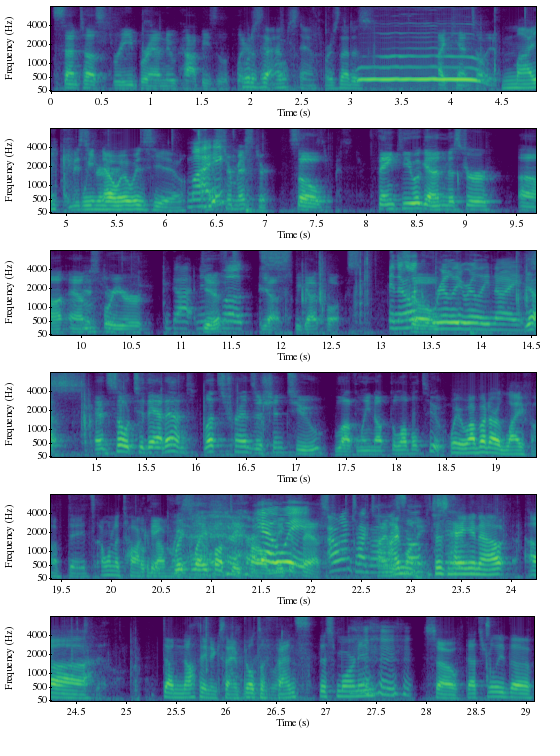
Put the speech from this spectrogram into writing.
sent us three brand new copies of the players' What does the M handbook. stand for? Is that his I can't tell you. Mike? We know it was you. Mike, Mr. Mister. So, thank you again, Mr. Uh, M, Mr. for your we got new gift. books. Yes, we got books. And they're So- like really, really nice. Yes. And so, to that end, let's transition to leveling up to level two. Wait, what about our life updates? I want to talk Okay, about quick myself. life update, Carl. Yeah, Make wait. it fast. I want to talk about Time is myself. money. Just too. hanging out. Uh, done nothing exciting. Built a fence this morning. so that's really the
